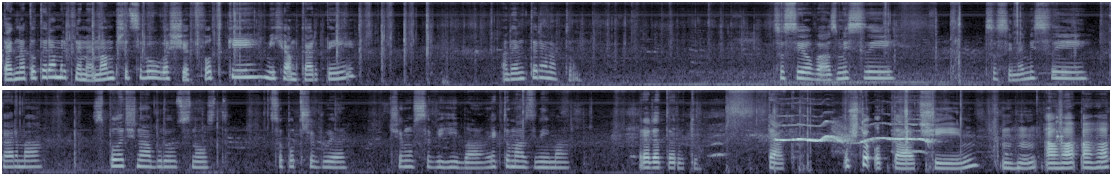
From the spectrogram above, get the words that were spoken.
Tak na to teda mrkneme. Mám před sebou vaše fotky, míchám karty a jdem teda na to. Co si o vás myslí, co si nemyslí, karma, společná budoucnost, co potřebuje, čemu se vyhýbá, jak to má s jinýma, rada tarotu. Tak, už to otáčím. Mhm, aha, aha.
